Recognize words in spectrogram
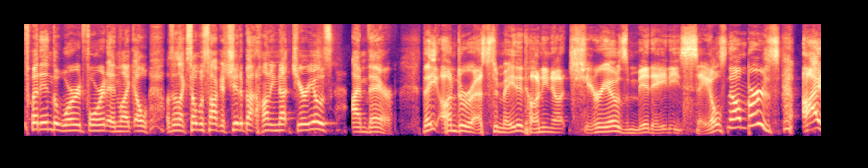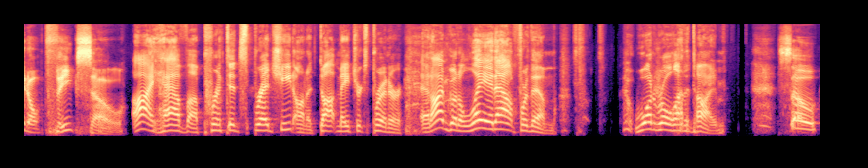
put in the word for it and like, oh, I was like, someone's talking shit about Honey Nut Cheerios. I'm there. They underestimated Honey Nut Cheerios mid 80s sales numbers? I don't think so. I have a printed spreadsheet on a dot matrix printer, and I'm going to lay it out for them, one roll at a time. So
